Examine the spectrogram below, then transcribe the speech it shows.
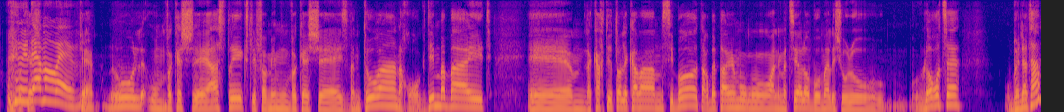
הוא מבקש- יודע מה הוא אוהב. כן, הוא, הוא מבקש אה, Astrix, לפעמים הוא מבקש אה, Ace Ventura, אנחנו רוקדים בבית. אה, לקחתי אותו לכמה מסיבות, הרבה פעמים הוא, אני מציע לו והוא אומר לי שהוא הוא לא רוצה, הוא בן אדם.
